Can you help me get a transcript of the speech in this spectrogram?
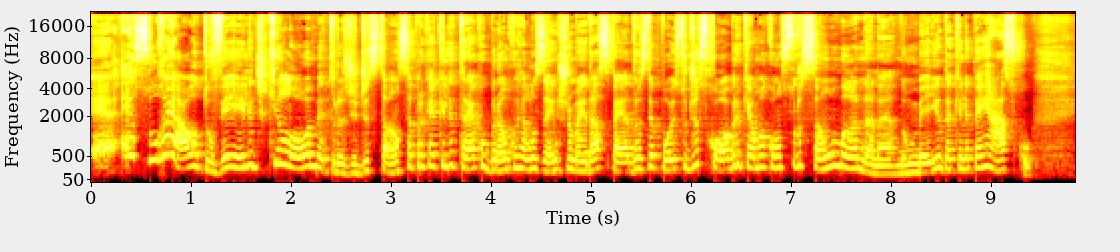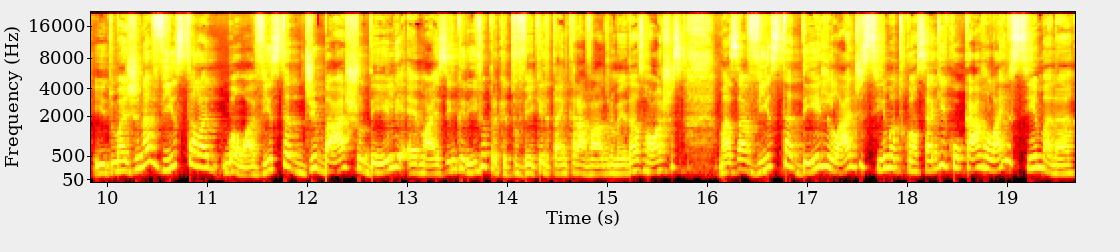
É, é surreal. Tu vê ele de quilômetros de distância, porque aquele treco branco reluzente no meio das pedras, depois tu descobre que é uma construção humana, né? No meio daquele penhasco. E tu imagina a vista lá. Bom, a vista debaixo dele é mais incrível, porque tu vê que ele tá encravado no meio das rochas, mas a vista dele lá de cima, tu consegue ir com o carro lá em cima, né?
